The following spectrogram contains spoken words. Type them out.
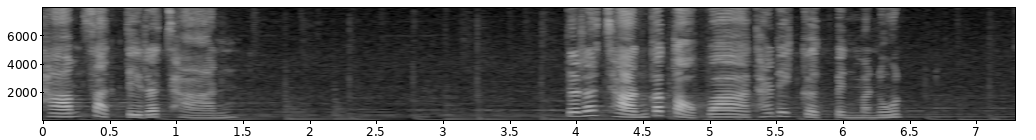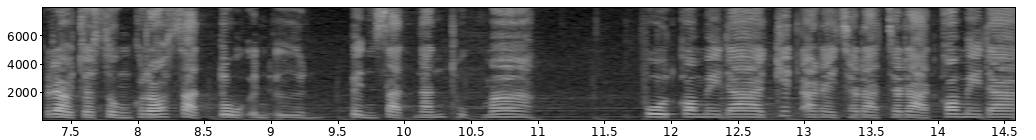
ถามสัตว์เดรัจฉาน เดรัจฉานก็ตอบว่าถ้าได้เกิดเป็นมนุษย์ เราจะสงเคราะห์สัตว์ตัวอื่นๆ เป็นสัตว์นั้นถูกมาก พูดก็ไม่ได้คิดอะไรฉลาดฉลาดก็ไม่ได้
